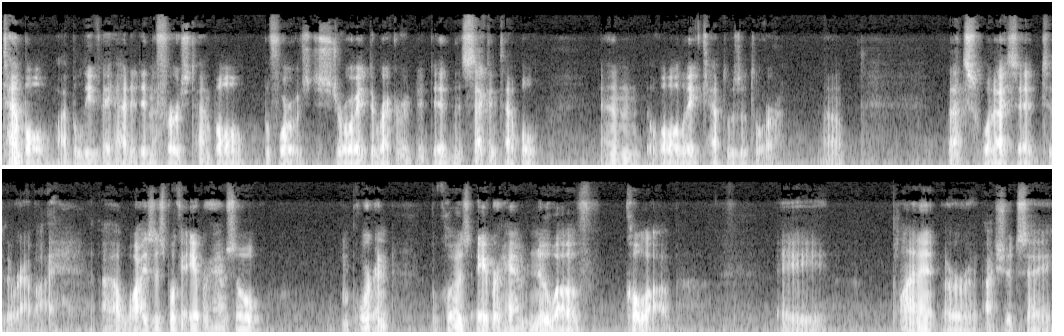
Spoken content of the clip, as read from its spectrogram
temple. I believe they had it in the first temple before it was destroyed, the record. It did in the second temple. And all they kept was a Torah. That's what I said to the rabbi. Uh, why is this book of Abraham so important? because Abraham knew of Kolob, a planet, or I should say,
